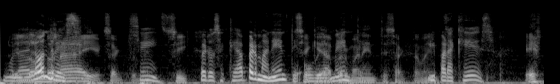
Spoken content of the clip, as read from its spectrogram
como la de Londres. Eye, Sí, exactamente. Sí, pero se queda permanente, se queda obviamente. permanente, exactamente. ¿Y para qué es? Es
